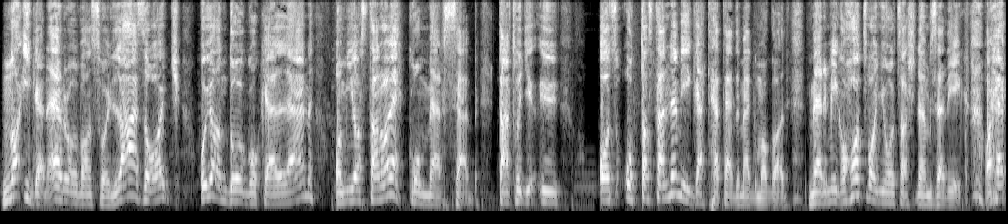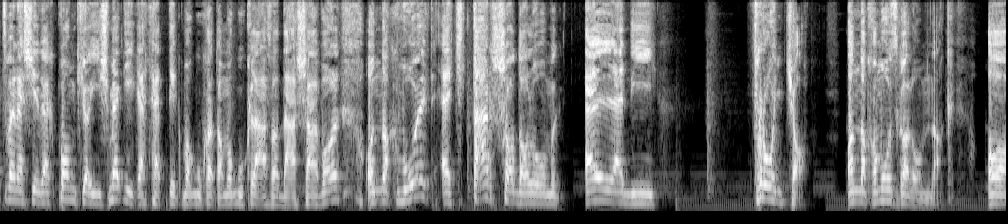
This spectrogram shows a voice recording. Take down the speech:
Na igen, erről van szó, hogy lázadj olyan dolgok ellen, ami aztán a legkommerszebb. Tehát, hogy ő, az ott aztán nem égetheted meg magad. Mert még a 68-as nemzedék, a 70-es évek punkjai is megégethették magukat a maguk lázadásával. Annak volt egy társadalom elleni frontja annak a mozgalomnak. A,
